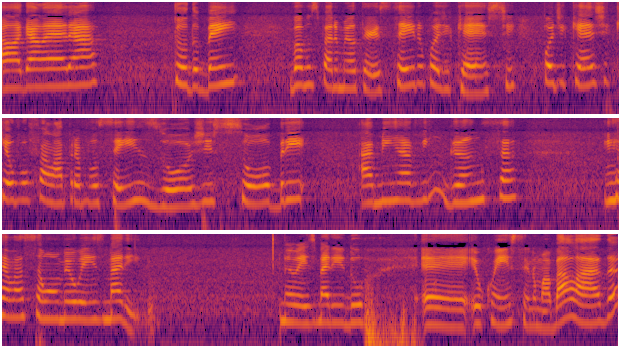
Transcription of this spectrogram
Fala galera, tudo bem? Vamos para o meu terceiro podcast, podcast que eu vou falar para vocês hoje sobre a minha vingança em relação ao meu ex-marido. Meu ex-marido é, eu conheci numa balada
